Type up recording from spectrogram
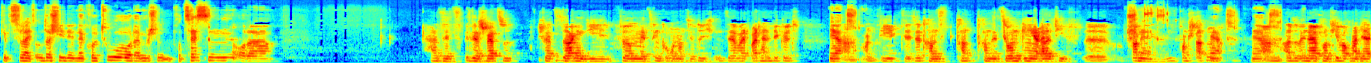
gibt es vielleicht Unterschiede in der Kultur oder in bestimmten Prozessen oder? Also jetzt ist ja schwer zu, schwer zu sagen, die Firmen jetzt in Corona haben sich natürlich sehr weit weiterentwickelt. Ja. Und die, diese Trans Trans Transition ging ja relativ äh, schnell vonstatten. Ja. Ja. Ähm, also innerhalb von vier Wochen hat ja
